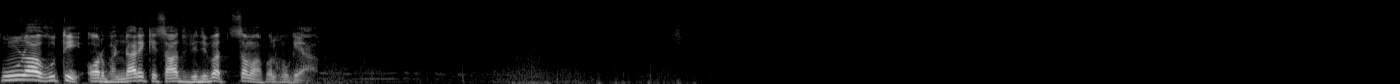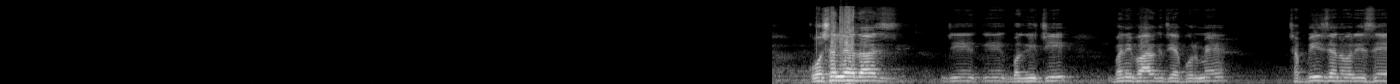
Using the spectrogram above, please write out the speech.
पूर्णाहुति और भंडारे के साथ विधिवत समापन हो गया। कौशल्यादास जी की बगीची बनी पार्क जयपुर में 26 जनवरी से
